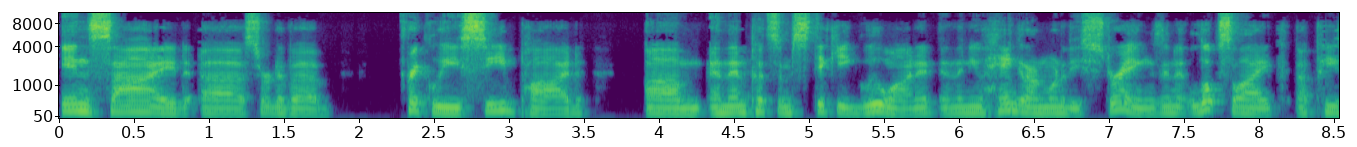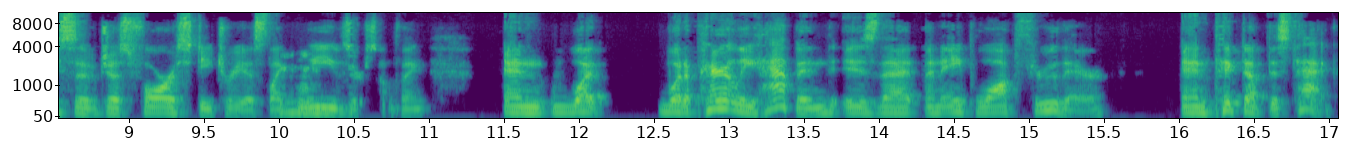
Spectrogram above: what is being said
inside uh, sort of a prickly seed pod um, and then put some sticky glue on it, and then you hang it on one of these strings, and it looks like a piece of just forest detritus, like mm-hmm. leaves or something. And what what apparently happened is that an ape walked through there and picked up this tag.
